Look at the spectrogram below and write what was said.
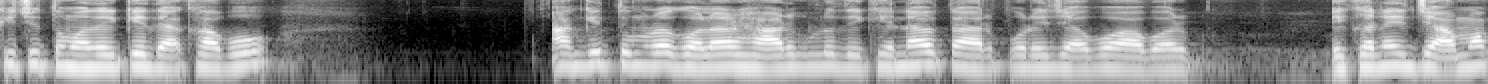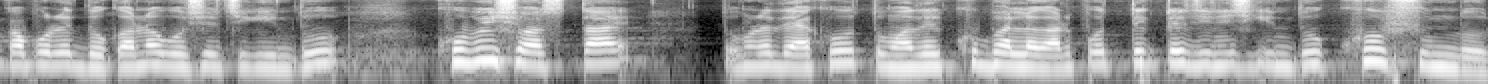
কিছু তোমাদেরকে দেখাবো। আগে তোমরা গলার হারগুলো দেখে নাও, তারপরে যাব আবার। এখানে জামা কাপড়ের দোকানও বসেছি কিন্তু খুবই সস্তায়। তোমরা দেখো, তোমাদের খুব ভালো লাগে আর প্রত্যেকটা জিনিস কিন্তু খুব সুন্দর।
